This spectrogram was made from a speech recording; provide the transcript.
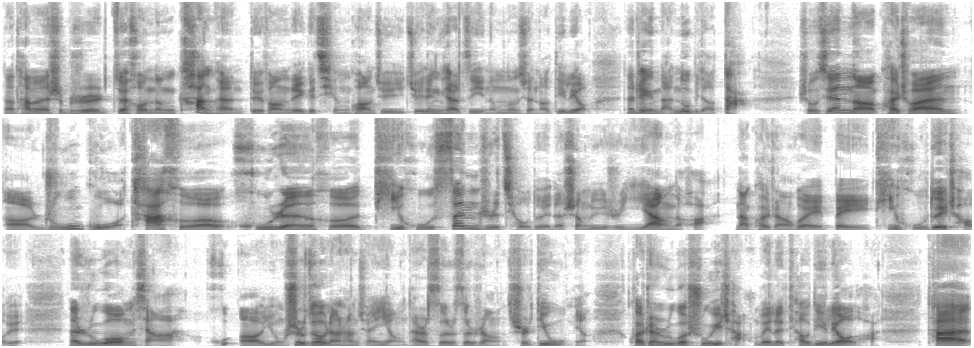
那他们是不是最后能看看对方这个情况，去决定一下自己能不能选到第六？那这个难度比较大。首先呢，快船呃，如果他和湖人和鹈鹕三支球队的胜率是一样的话，那快船会被鹈鹕队超越。那如果我们想啊，呃勇士最后两场全赢，他是四十四胜，是第五名。快船如果输一场，为了挑第六的话，他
